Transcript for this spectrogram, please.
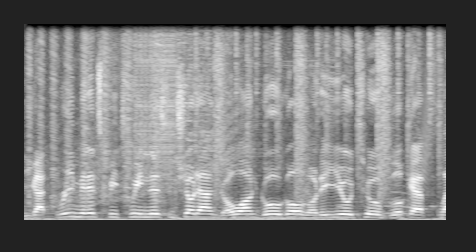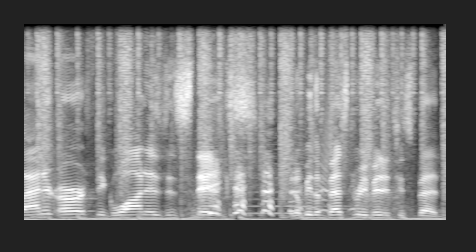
You got three minutes between this and showdown. Go on Google, go to YouTube, look at planet Earth, iguanas, and snakes. It'll be the best three minutes you spend.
